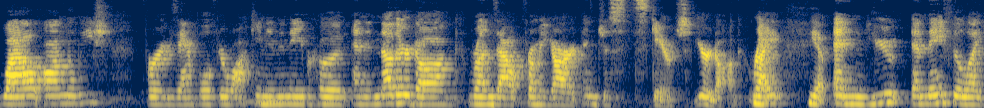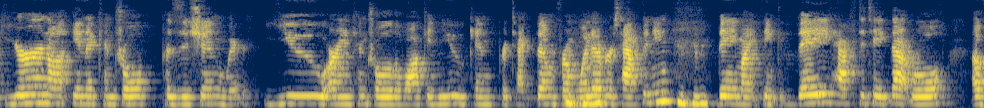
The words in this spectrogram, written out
while on the leash, for example, if you're walking in a neighborhood and another dog runs out from a yard and just scares your dog, right? Yep. And you and they feel like you're not in a control position where you are in control of the walk and you can protect them from Mhm. whatever's happening. Mm-hmm. They might think they have to take that role of,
